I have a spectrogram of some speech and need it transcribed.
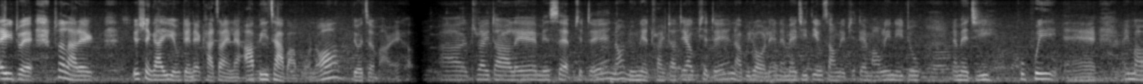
အဲ့ဒီအတွက်ထွက်လာတဲ့ရုပ်ရှင်ကားကြီးရုံတင်တဲ့ခါကျရင်လည်းအားပေးကြပါပေါ့เนาะပြောချင်ပါတယ်ဟုတ်အာဒရိုက်တာလည်းမင်းဆက်ဖြစ်တယ်เนาะလူငယ်ဒရိုက်တာတယောက်ဖြစ်တယ်နောက်ပြီးတော့လည်းနာမည်ကြီးတယောက်ဆောင်တွေဖြစ်တယ်မောင်လေးနေတူနာမည်ကြီးဖူဖွေးအဲအဲ့မှာ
